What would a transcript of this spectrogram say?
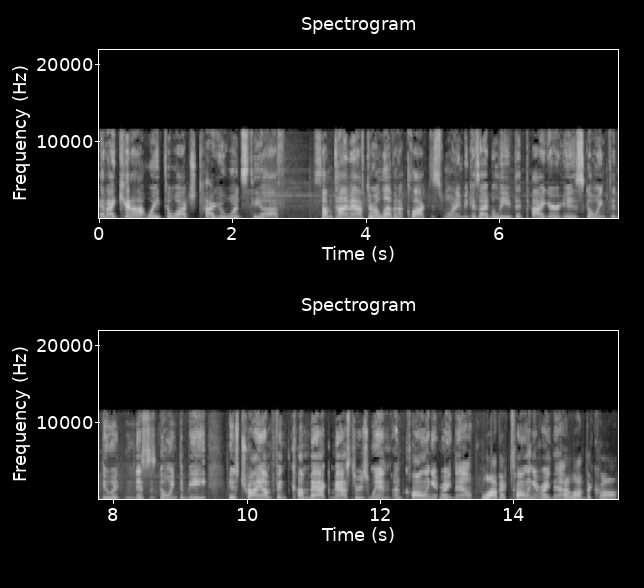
and I cannot wait to watch Tiger Woods tee off sometime after 11 o'clock this morning because I believe that Tiger is going to do it, and this is going to be his triumphant comeback Masters win. I'm calling it right now. Love it. Calling it right now. I love the call.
